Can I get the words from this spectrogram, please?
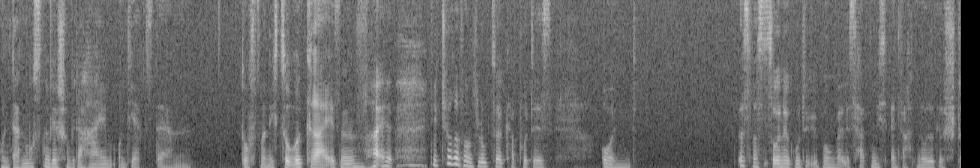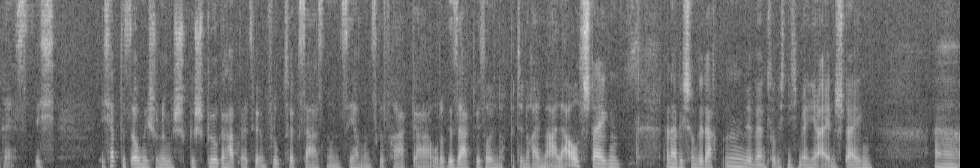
und dann mussten wir schon wieder heim und jetzt ähm, durften wir nicht zurückreisen, weil die Türe vom Flugzeug kaputt ist. Und das war so eine gute Übung, weil es hat mich einfach null gestresst. Ich, ich habe das irgendwie schon im Gespür gehabt, als wir im Flugzeug saßen und sie haben uns gefragt ja, oder gesagt, wir sollen doch bitte noch einmal alle aussteigen. Dann habe ich schon gedacht, hm, wir werden, glaube ich, nicht mehr hier einsteigen. Äh,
